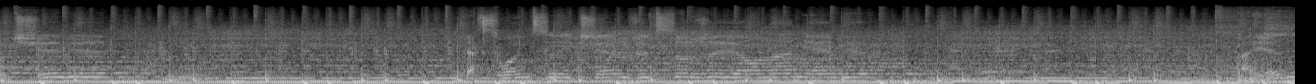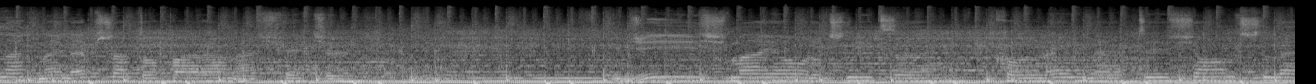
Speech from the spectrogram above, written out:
od siebie Jak słońce i księżyc, co żyją na niebie. A jednak najlepsza to para na świecie. Dziś mają rocznicę Kolejne tysiąclecie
